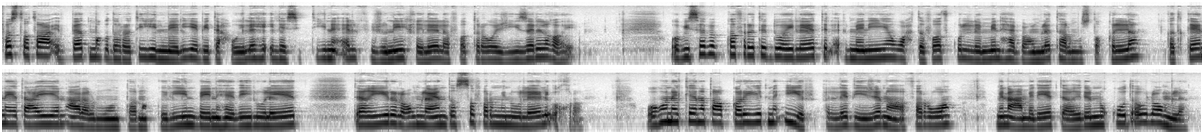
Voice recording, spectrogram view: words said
فاستطاع إثبات مقدرته المالية بتحويلها إلى ستين ألف جنيه خلال فترة وجيزة للغاية. وبسبب كثرة الدويلات الألمانية واحتفاظ كل منها بعملتها المستقلة قد كان يتعين على المتنقلين بين هذه الولايات تغيير العملة عند السفر من ولاية لأخرى. وهنا كانت عبقرية مائير الذي جنى ثروة من عمليات تغيير النقود أو العملة.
